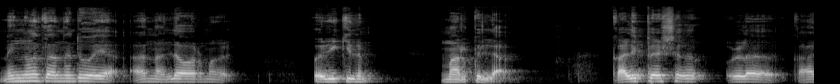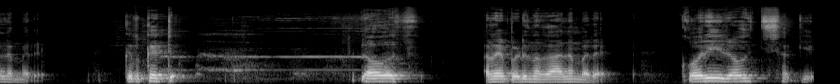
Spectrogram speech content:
നിങ്ങൾ തന്നിട്ട് പോയ ആ നല്ല ഓർമ്മകൾ ഒരിക്കലും മറക്കില്ല. കളിപ്രേക്ഷകർ ഉള്ള കാലം വരെ ക്രിക്കറ്റ് ലോകസ് അറിയപ്പെടുന്ന കാലം വരെ കോഹ്ലി രോഹിത് സഖ്യം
